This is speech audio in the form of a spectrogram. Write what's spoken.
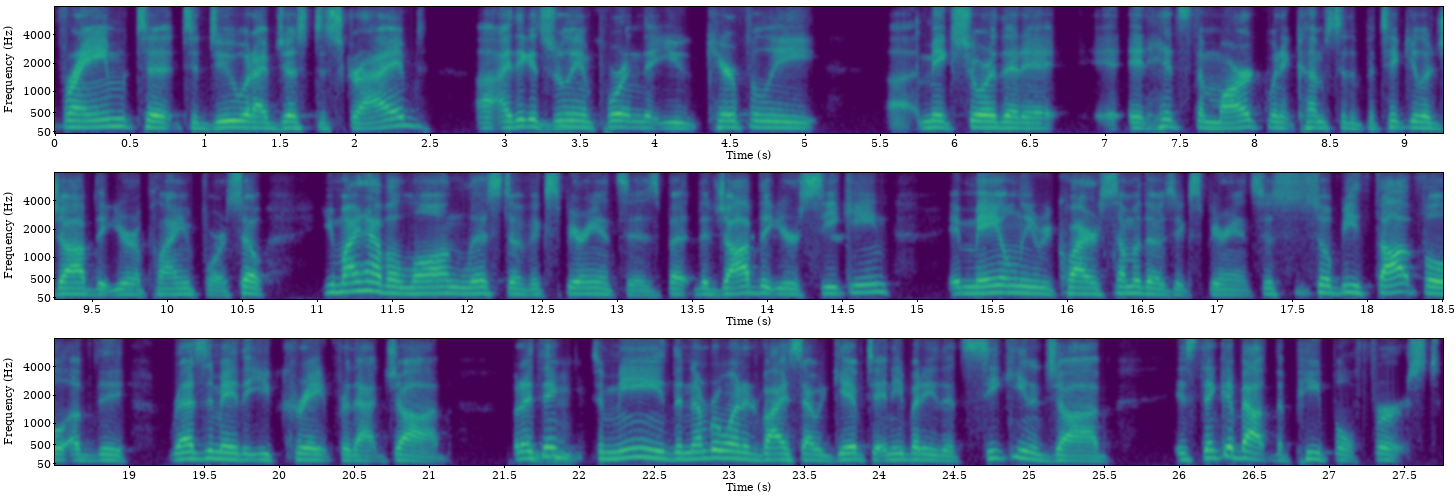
frame to to do what I've just described, uh, I think it's really mm-hmm. important that you carefully uh, make sure that it, it it hits the mark when it comes to the particular job that you're applying for. So you might have a long list of experiences, but the job that you're seeking, it may only require some of those experiences. So be thoughtful of the resume that you create for that job. But I think mm -hmm. to me, the number one advice I would give to anybody that's seeking a job is think about the people first.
